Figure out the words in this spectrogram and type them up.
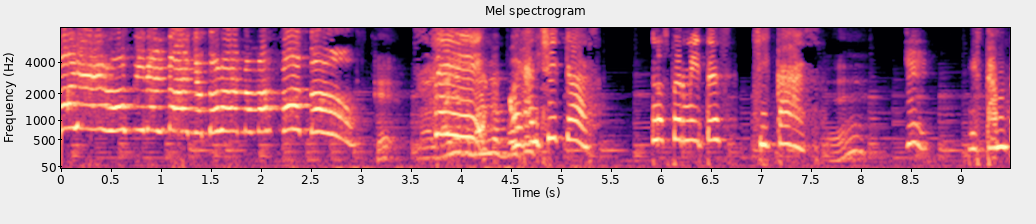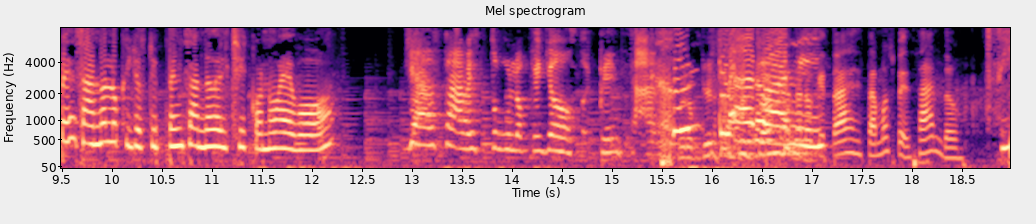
podemos ir al baño tomando más fotos! ¿Qué? ¿Al baño a tomar una foto? Oigan, chicas, ¿nos permites? Chicas, ¿Eh? ¿qué? ¿Están pensando lo que yo estoy pensando del chico nuevo? Ya sabes tú lo que yo estoy pensando. ¿Pero qué estás Claro, pensando? Lo que todas estamos pensando. Sí,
